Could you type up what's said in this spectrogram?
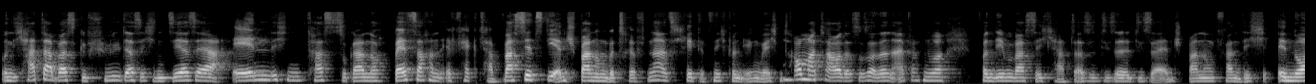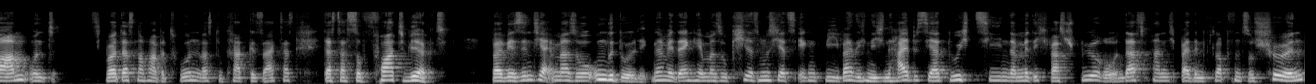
Und ich hatte aber das Gefühl, dass ich einen sehr, sehr ähnlichen, fast sogar noch besseren Effekt habe, was jetzt die Entspannung betrifft. Ne? Also ich rede jetzt nicht von irgendwelchen Traumata oder so, sondern einfach nur von dem, was ich hatte. Also diese, diese Entspannung fand ich enorm und ich wollte das nochmal betonen, was du gerade gesagt hast, dass das sofort wirkt. Weil wir sind ja immer so ungeduldig. Ne? Wir denken immer so, okay, das muss ich jetzt irgendwie, weiß ich nicht, ein halbes Jahr durchziehen, damit ich was spüre. Und das fand ich bei dem Klopfen so schön,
